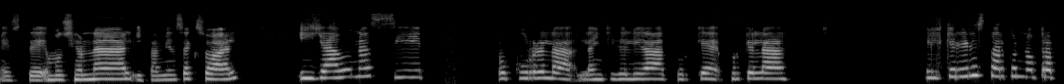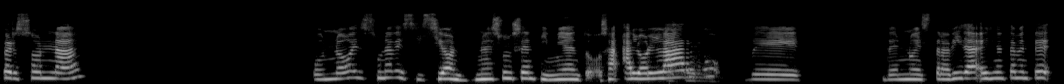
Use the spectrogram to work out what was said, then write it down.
este, emocional y también sexual, y ya aún así ocurre la, la infidelidad. ¿Por qué? Porque la, el querer estar con otra persona o no es una decisión, no es un sentimiento. O sea, a lo largo de, de nuestra vida, evidentemente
